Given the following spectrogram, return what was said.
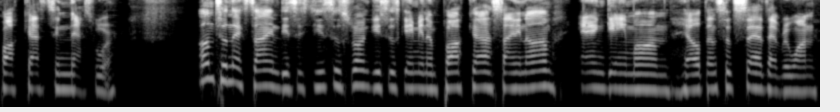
podcasting network. Until next time, this is Jesus from GeeZus Gaming and Podcast signing off and game on. Health and success, everyone.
